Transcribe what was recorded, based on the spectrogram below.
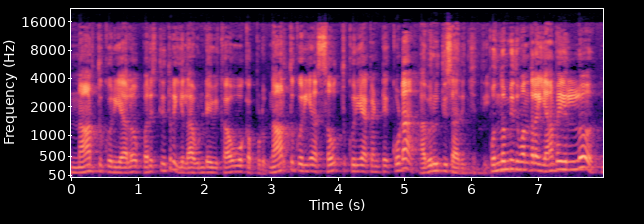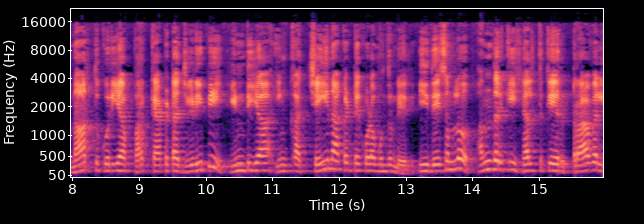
నార్త్ కొరియా కొరియాలో పరిస్థితులు ఇలా ఉండేవి కావు ఒకప్పుడు. నార్త్ కొరియా సౌత్ కొరియా కంటే కూడా అభివృద్ధి సాధించింది. పంతొమ్మిది వందల ఎనభైలో north Korea per capita GDP India ఇంకా చైనా కంటే కూడా ముందుండేది. ఈ దేశంలో అందరికీ హెల్త్ కేర్ ట్రావెల్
